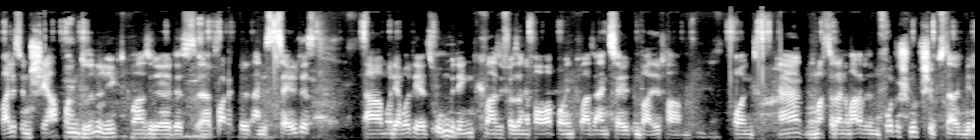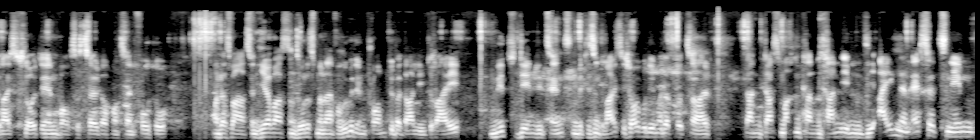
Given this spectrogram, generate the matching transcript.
weil es im SharePoint drinne liegt, quasi der, das äh, Product Build eines Zeltes. Ähm, und er wollte jetzt unbedingt quasi für seine PowerPoint quasi ein Zelt im Wald haben. Und ja, du machst da normalerweise einen Fotoshoot, schippst da irgendwie 30 Leute hin, baust das Zelt auf, machst ein Foto. Und das war's. Und hier war es dann so, dass man einfach über den Prompt, über DALI 3, mit den Lizenzen, mit diesen 30 Euro, die man dafür zahlt, dann das machen kann und kann eben die eigenen Assets nehmen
